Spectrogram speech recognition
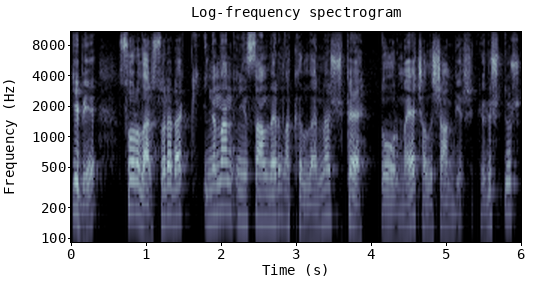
Gibi sorular sorarak inanan insanların akıllarına şüphe doğurmaya çalışan bir görüştür.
